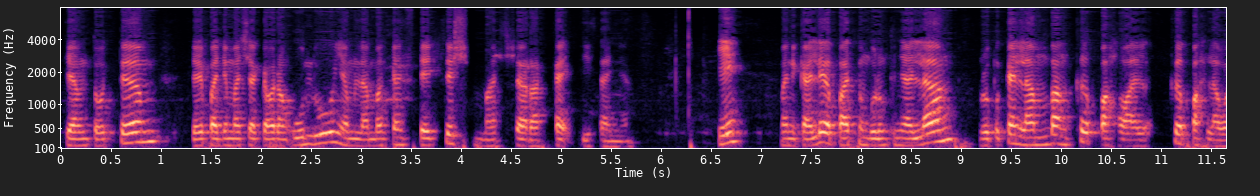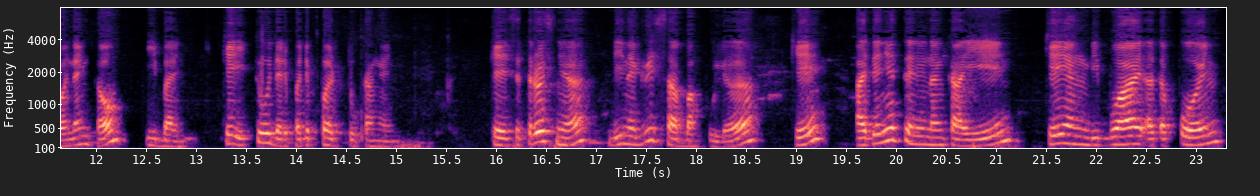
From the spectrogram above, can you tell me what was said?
Tiang totem daripada masyarakat orang Ulu yang melambangkan status masyarakat di sana. Okay, manakala patung burung kenyalang merupakan lambang kepahwal, kepahlawanan kaum Iban. Okay, itu daripada pertukangan. Okay, seterusnya di negeri Sabah pula, okay, adanya tenunan kain okay, yang dibuat ataupun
